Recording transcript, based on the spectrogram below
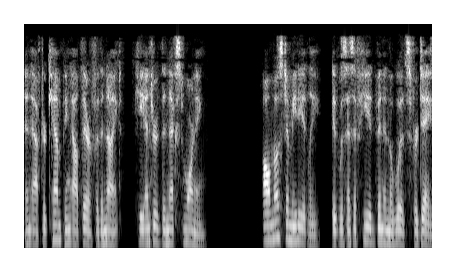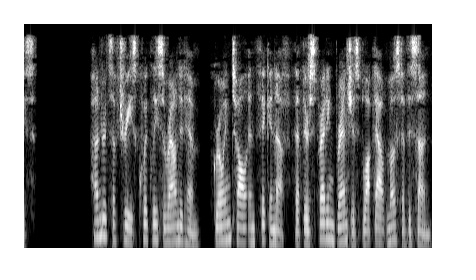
and after camping out there for the night, he entered the next morning. Almost immediately, it was as if he had been in the woods for days. Hundreds of trees quickly surrounded him, growing tall and thick enough that their spreading branches blocked out most of the sun.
